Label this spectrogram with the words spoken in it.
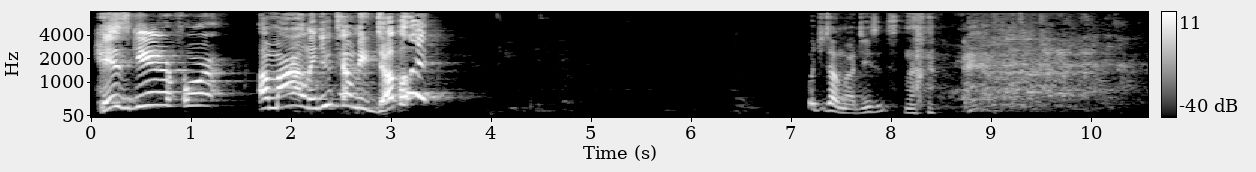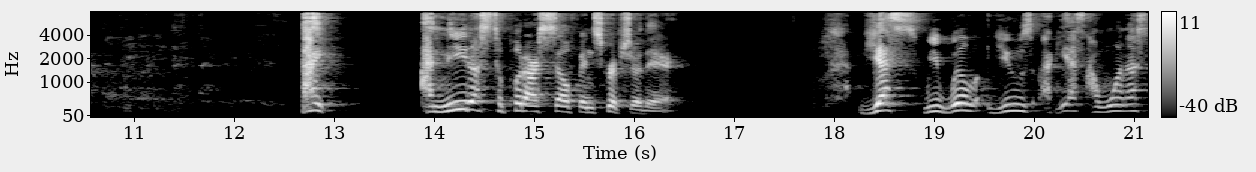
his gear for a mile and you tell me double it? What you talking about, Jesus? like, I need us to put ourselves in scripture there. Yes, we will use, like, yes, I want us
